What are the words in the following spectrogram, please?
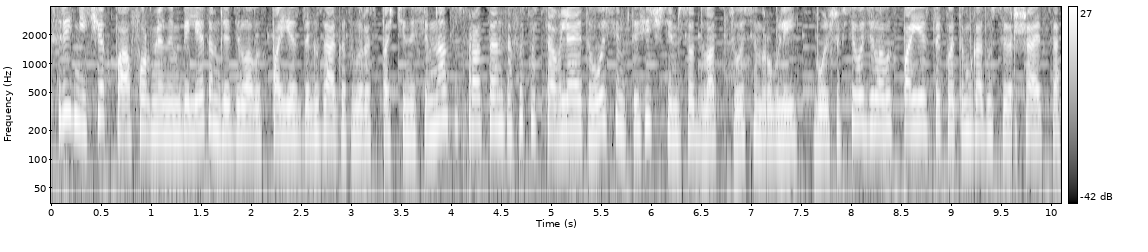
Средний чек по оформленным билетам для деловых поездок за год вырос почти на 17% и составляет 8 728 рублей. Больше всего деловых поездок в этом году совершается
